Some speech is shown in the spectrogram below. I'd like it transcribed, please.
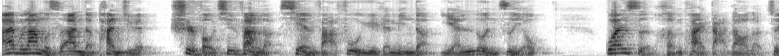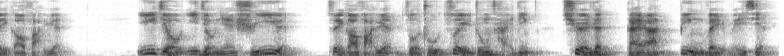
埃布拉姆斯案的判决是否侵犯了宪法赋予人民的言论自由？官司很快打到了最高法院。一九一九年十一月，最高法院作出最终裁定，确认该案并未违宪。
